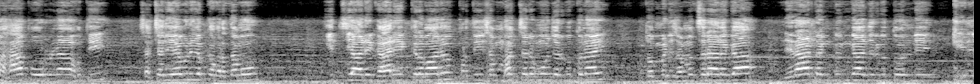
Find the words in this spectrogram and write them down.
మహాపూర్ణాహుతి సత్యదేవుని యొక్క వ్రతము ఇత్యాది కార్యక్రమాలు ప్రతి సంవత్సరము జరుగుతున్నాయి. తొమ్మిది సంవత్సరాలుగా నిరాటంకంగా జరుగుతోంది. ఇది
